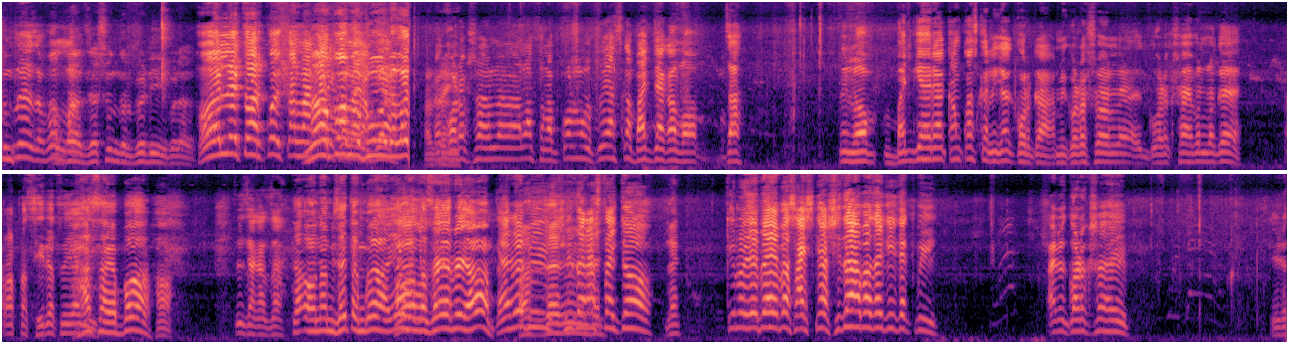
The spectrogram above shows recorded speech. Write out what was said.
সুন্দর আব্বা যে সুন্দর বেডি বড়া। হইলে তো আর কই কালা না আব্বা আমার বউ গড়ক সালা তুই আজকে জাগা যা তুই ল বাদ গিয়ে কাম কাজ কানি করগা আমি গড়ক সাহেব গড়ক সাহেবের লগে আলাপটা ছিড়া তুই আই হাসাই আব্বা। হ্যাঁ তুই জাগা যা। আমি যাইতাম গা এ আল্লাহ যাই রে যাই। রাস্তায় তো। কিন্তু এ বে এবার চাইস না সিধা বাজাই দিয়ে দেখবি। আমি গড়ক সাহেব। এটা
